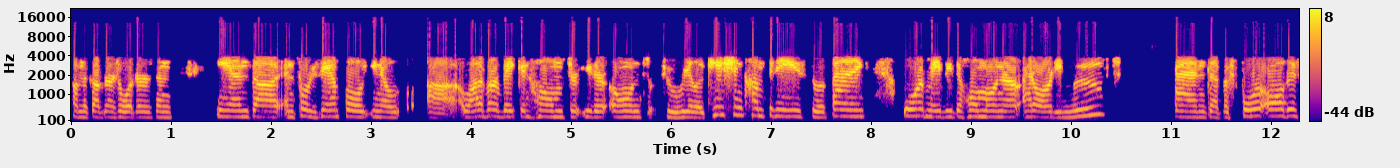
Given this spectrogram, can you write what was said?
from the governor's orders? And And uh, and for example, you know, uh, a lot of our vacant homes are either owned through relocation companies, through a bank, or maybe the homeowner had already moved, and uh, before all this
